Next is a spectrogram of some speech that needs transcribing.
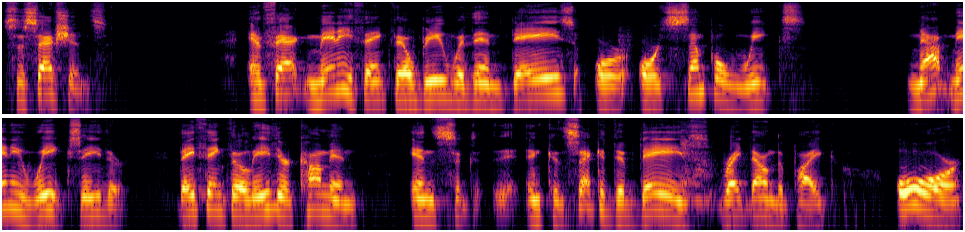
successions. In fact, many think they'll be within days or, or simple weeks. Not many weeks either. They think they'll either come in, in, in consecutive days right down the pike or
